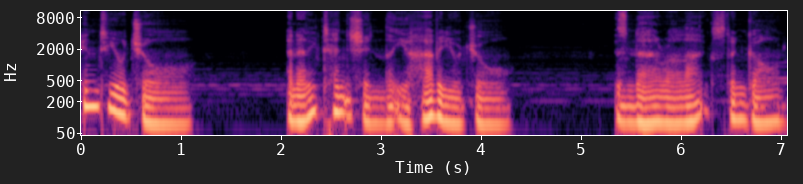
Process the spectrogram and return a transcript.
into your jaw, and any tension that you have in your jaw is now relaxed and gone,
